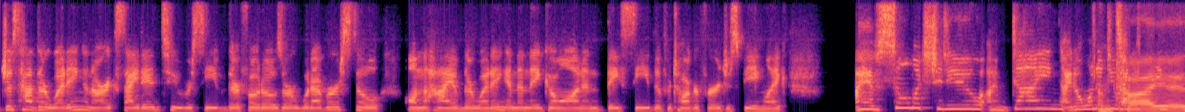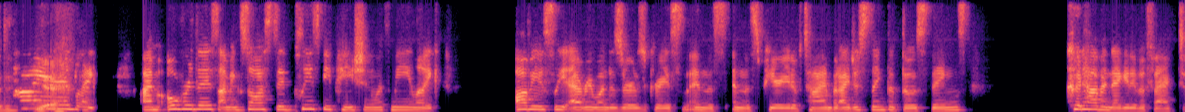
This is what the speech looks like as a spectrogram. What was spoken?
just had their wedding and are excited to receive their photos or whatever still on the high of their wedding. And then they go on and they see the photographer just being like i have so much to do. I'm dying. I don't want to do tired. anything. I'm tired. Yeah. like i'm over this. I'm exhausted. Please be patient with me. Like obviously everyone deserves grace in this in this period of time but i just think that those things could have a negative effect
